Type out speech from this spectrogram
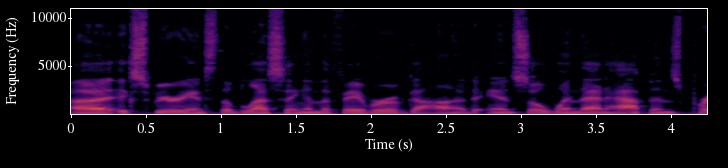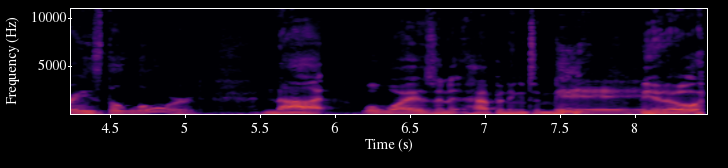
uh, experience the blessing and the favor of God. And so when that happens, praise the Lord. Not well, why isn't it happening to me? Yeah. You know.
